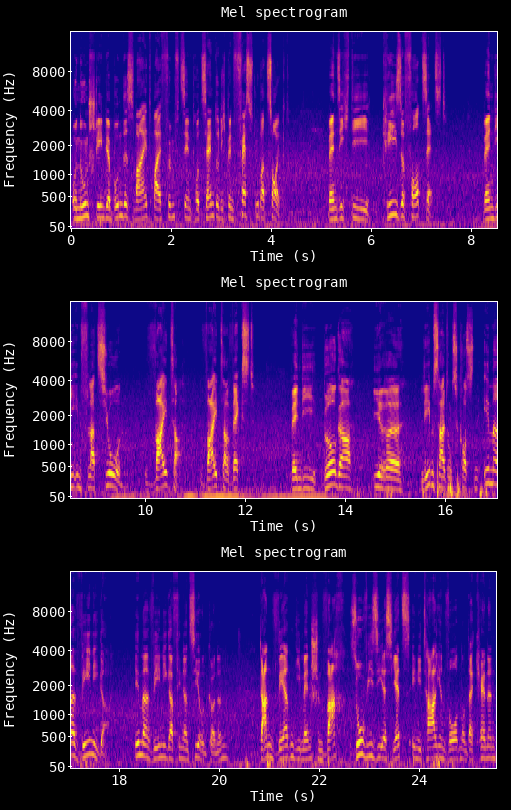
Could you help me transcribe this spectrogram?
Und nun stehen wir bundesweit bei 15 Prozent und ich bin fest überzeugt, wenn sich die Krise fortsetzt, wenn die Inflation weiter, weiter wächst, wenn die Bürger ihre Lebenshaltungskosten immer weniger, immer weniger finanzieren können, dann werden die Menschen wach, so wie sie es jetzt in Italien wurden und erkennen,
